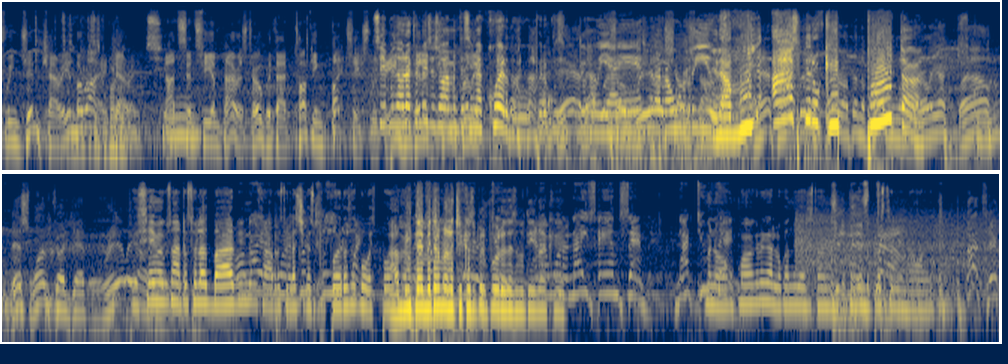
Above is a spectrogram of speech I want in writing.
Between Jim Carrey and Mariah. Carey. Sí. Not since he embarrassed her with that talking butt cheeks routine. Sí, pues ahora que lo it dices, obviamente sí me acuerdo. Pero pues yo no veía eso, era aburrido. Era muy áspero, qué puta. Pues sí, me gustaban el resto de las Barbies, me gustaban el resto de las chicas superpoderosas, Bob Esponja. A mí también me traman las chicas superpoderosas. Eso no tiene nada que ver. Bueno, voy a agregarlo cuando ya se están poniendo plastilina o algo. That's it.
